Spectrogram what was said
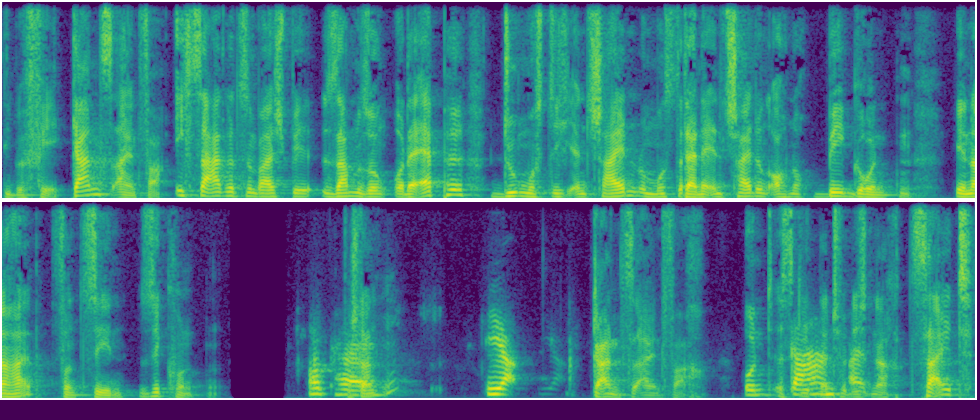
liebe Fee. Ganz einfach. Ich sage zum Beispiel Samsung oder Apple. Du musst dich entscheiden und musst deine Entscheidung auch noch begründen. Innerhalb von zehn Sekunden. Okay. Verstanden? Ja. Ganz einfach. Und es Ganz geht natürlich einfach. nach Zeit.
